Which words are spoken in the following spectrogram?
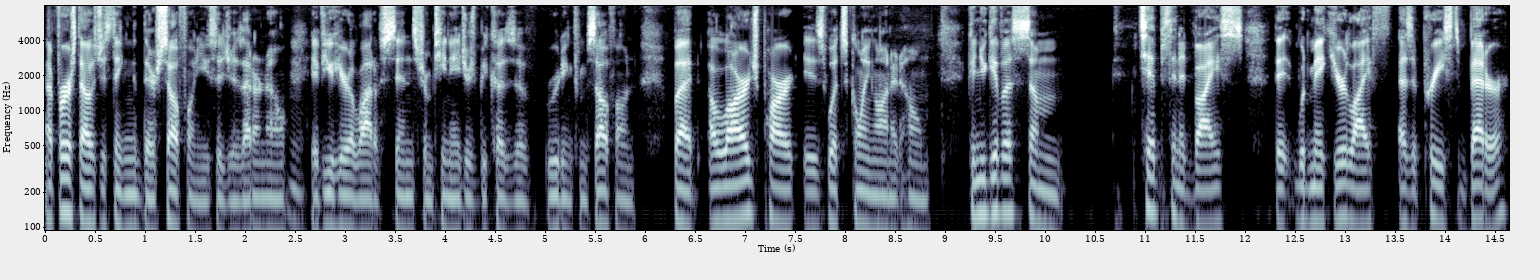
At first, I was just thinking their cell phone usages. I don't know Hmm. if you hear a lot of sins from teenagers because of rooting from cell phone, but a large part is what's going on at home. Can you give us some tips and advice that would make your life as a priest better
